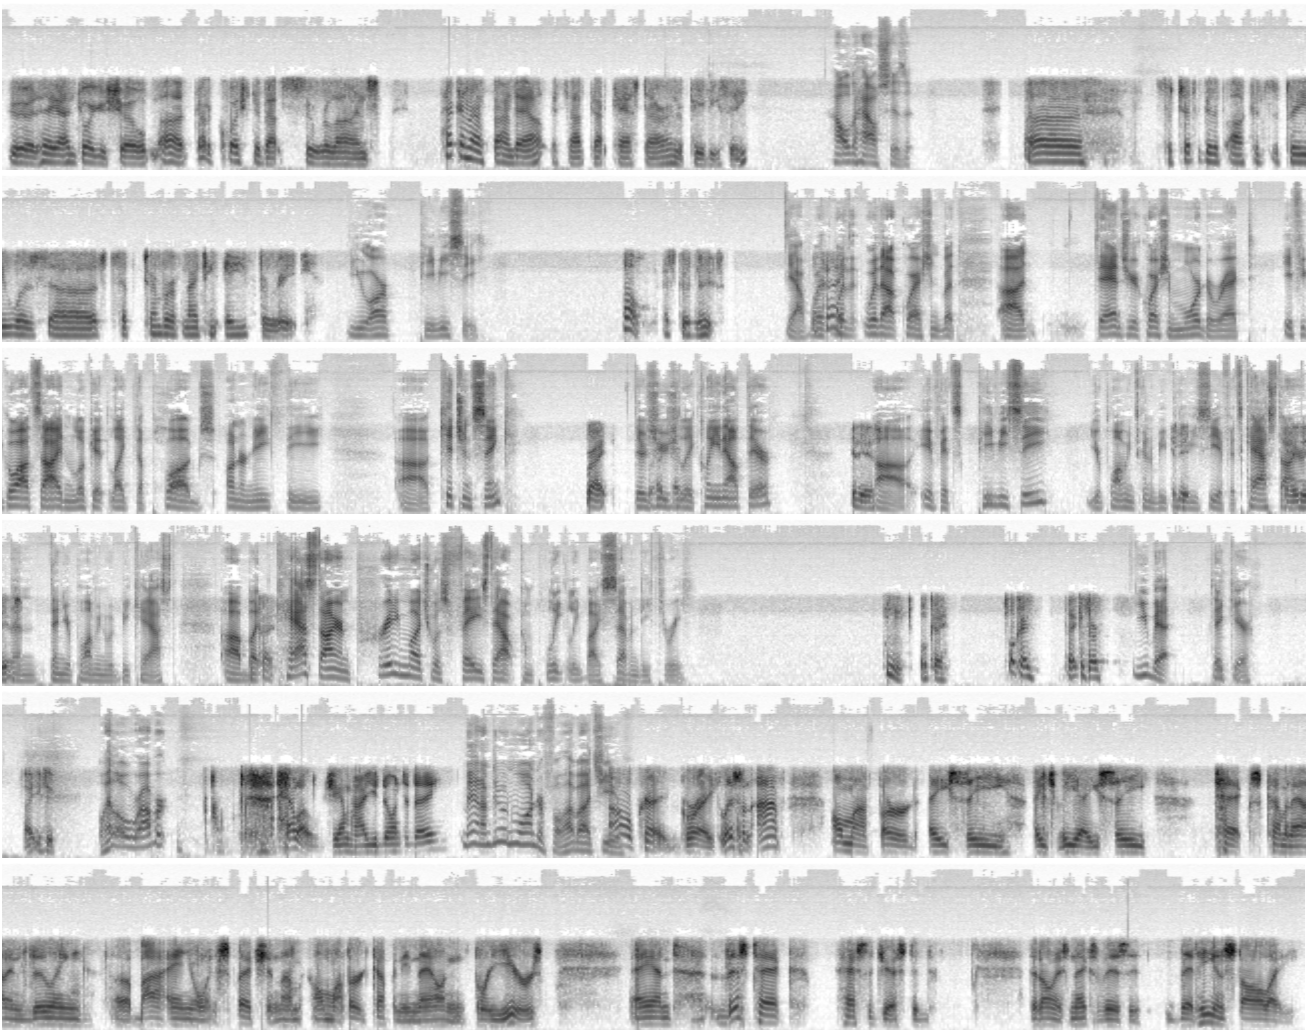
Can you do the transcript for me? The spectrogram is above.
Good. Hey, I enjoy your show. Uh, got a question about sewer lines. How can I find out if I've got cast iron or PVC? How old a house is it? Uh, certificate of occupancy was uh, September of 1983. You are PVC. Oh, that's good news. Yeah, with, Okay. with, without question. But uh, to answer your question more direct, if you go outside and look at like the plugs underneath the uh, kitchen sink, Right. there's Right, right. usually a clean out there. It is. Uh, if it's PVC, your plumbing's going to be It is. PVC. If it's cast iron, is. then then your plumbing would be cast. Uh, but Okay. cast iron pretty much was phased out completely by '73. Hmm, okay. Okay. Thank you, sir. You bet. Take care. Uh, you too. Well, hello, Robert. Hello, Jim. How you doing today? Man, I'm doing wonderful. How about you? Okay, great. Listen, I've on my third AC HVAC techs coming out and doing a biannual inspection. I'm on my third company now in three years, and this tech has suggested that on his next visit that he install a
